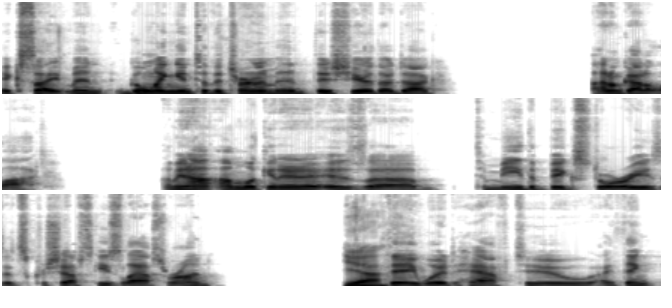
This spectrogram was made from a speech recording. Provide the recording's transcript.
excitement. Going into the tournament this year, though, Doug, I don't got a lot. I mean, I, am looking at it as uh, to me the big story is it's Krzyzewski's last run. Yeah, They would have to, I think,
